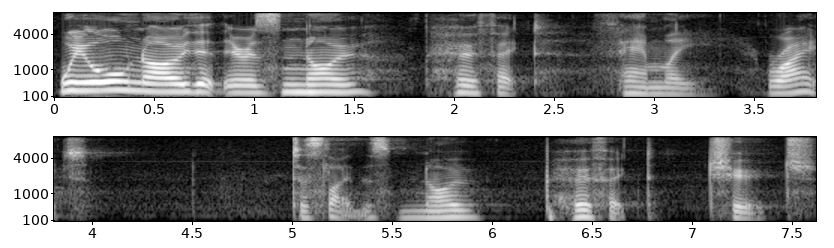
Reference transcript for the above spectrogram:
We all know that there is no perfect family, right? Just like there's no perfect church.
